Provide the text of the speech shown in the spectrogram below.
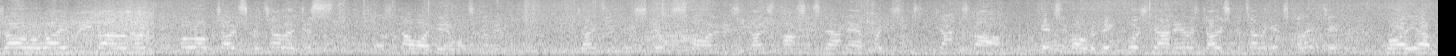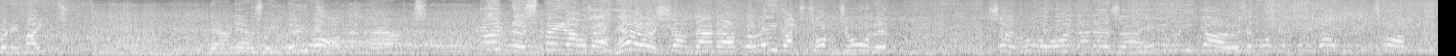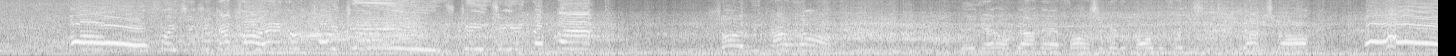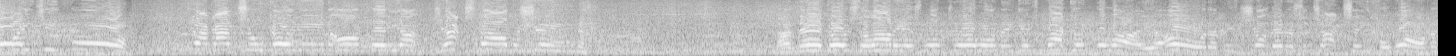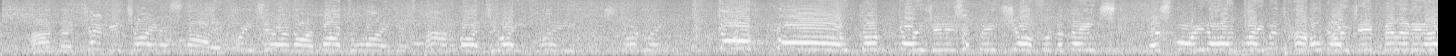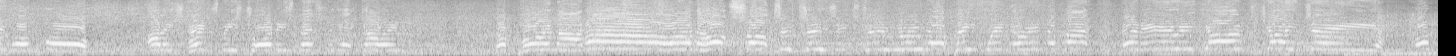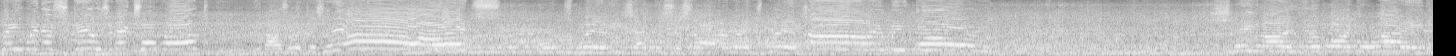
So away we go. And poor old Joe Scatella just has no idea what's coming. James is still smiling as he goes past us down there. 360 Jack Star gets involved. A big push down here as Joe Scatella gets collected by uh, running mate down there as we move on. And goodness me, that was a hell of a shot down there. I believe that's Tom Jordan. So all right there. So uh, here we go. Is anyone going to get involved with Big Tom? Oh, 360 comes out. Here comes Joe Jeeves. In the back. So we carry on. Big head on down there. Forrester get involved with 360 Jack Star. Oh, 84. Jack Ansell going in on the uh, Jack Star machine. And there goes the laddie as 101 and gets back underway. Oh, and a big shot then as a taxi for one. And the Jackie train has started. 309. Michael Lane gets pounded by 283. Strudwick. Gump! Oh, Gump goes in. It's a big shot from the beast. As 49 Blake McDowell goes in. Millen in 814. Alex Hensby's trying his best to get going. The Pie Man. Oh, and Hot Socks and 262 Ruder. Pete Winter in the back. And here he comes, Jamesy. Oh, Pete Winter steals the next one round. He might as well just it. Oh, it's, it's please. And it's the start of Reds, please. Oh, here we go. Stilo from Michael Lane.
